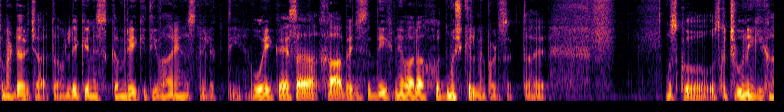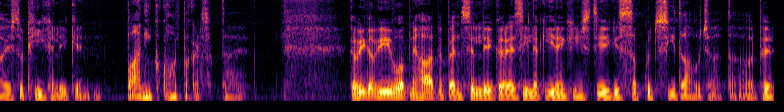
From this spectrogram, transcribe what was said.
तो मैं डर जाता हूँ, लेकिन इस कमरे की दीवारें हंसने लगती हैं। वो एक ऐसा ख्वाब है जिसे देखने वाला खुद मुश्किल में पड़ सकता है। उसको उसको छूने की ख्वाहिश तो ठीक है, लेकिन पानी को कौन पकड़ सकता है? कभी कभी वो अपने हाथ में पेंसिल लेकर ऐसी लकीरें खींचती है कि सब कुछ सीधा हो जाता है, और फिर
